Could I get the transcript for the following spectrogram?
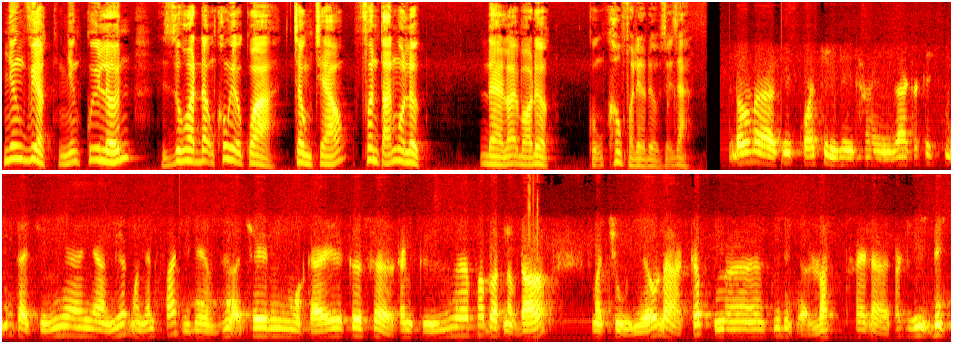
Nhưng việc những quỹ lớn dù hoạt động không hiệu quả, trồng chéo, phân tán nguồn lực để loại bỏ được cũng không phải là điều dễ dàng. Đó là cái quá trình hình thành ra các cái quỹ tài chính ờ, nhà nước và ngân sách thì đều dựa trên một cái cơ sở căn cứ pháp luật nào đó, mà chủ yếu là cấp ờ, quy định ở luật hay là các nghị định.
